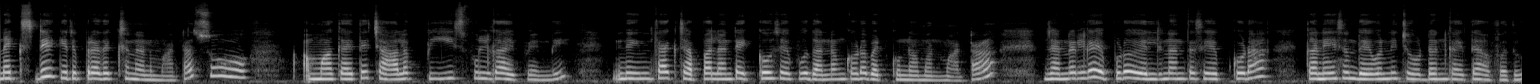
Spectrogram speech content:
నెక్స్ట్ డే గిరి ప్రదక్షిణ అనమాట సో మాకైతే చాలా పీస్ఫుల్గా అయిపోయింది. ఇన్ఫ్యాక్ట్ చెప్పాలంటే ఎక్కువసేపు దండం కూడా పెట్టుకున్నాం అనమాట జనరల్గా ఎప్పుడు వెళ్ళినంతసేపు కూడా కనీసం దేవుణ్ణి చూడడానికి అయితే అవ్వదు.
